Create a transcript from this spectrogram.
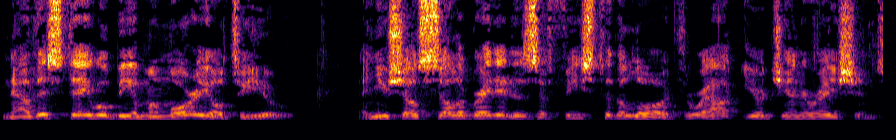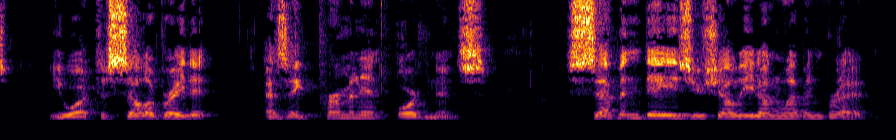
Now this day will be a memorial to you, and you shall celebrate it as a feast to the Lord throughout your generations. You are to celebrate it as a permanent ordinance. Seven days you shall eat unleavened bread,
